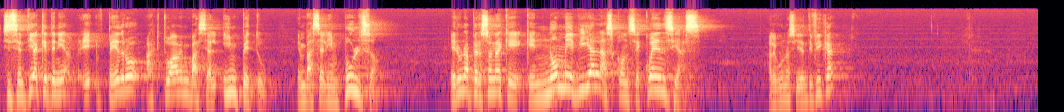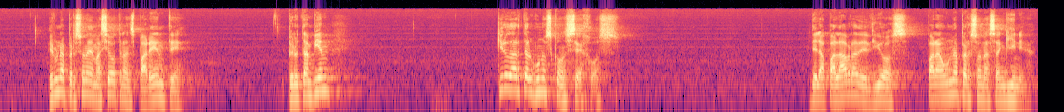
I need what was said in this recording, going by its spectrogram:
Si sentía que tenía... Eh, Pedro actuaba en base al ímpetu, en base al impulso. Era una persona que, que no medía las consecuencias. ¿Alguno se identifica? Era una persona demasiado transparente. Pero también quiero darte algunos consejos de la palabra de Dios para una persona sanguínea.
